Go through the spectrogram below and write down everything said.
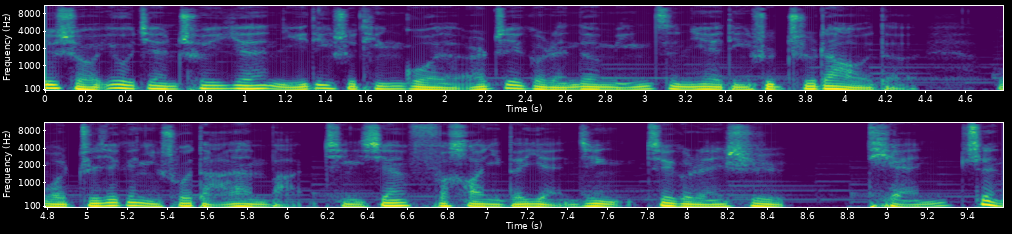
这首《又见炊烟》你一定是听过的，而这个人的名字你也一定是知道的。我直接跟你说答案吧，请先扶好你的眼镜。这个人是田震。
